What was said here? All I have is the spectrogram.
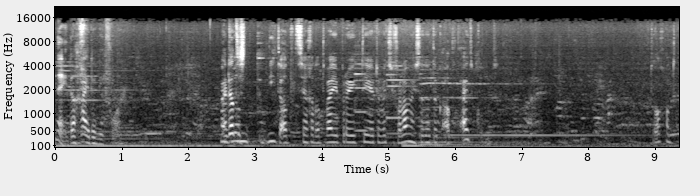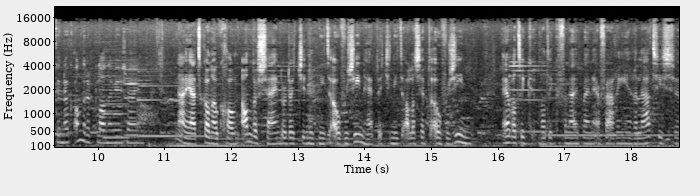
Nee, dan ga je er niet voor. Maar, dat dat is- niet altijd zeggen dat waar je projecteert en wat je verlangen is, dat het ook altijd uitkomt. Toch? Want er kunnen ook andere plannen weer zijn. Nou ja, het kan ook gewoon anders zijn doordat je het niet overzien hebt. Dat je niet alles hebt overzien. Hè, wat, ik, wat ik vanuit mijn ervaring in relaties eh,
